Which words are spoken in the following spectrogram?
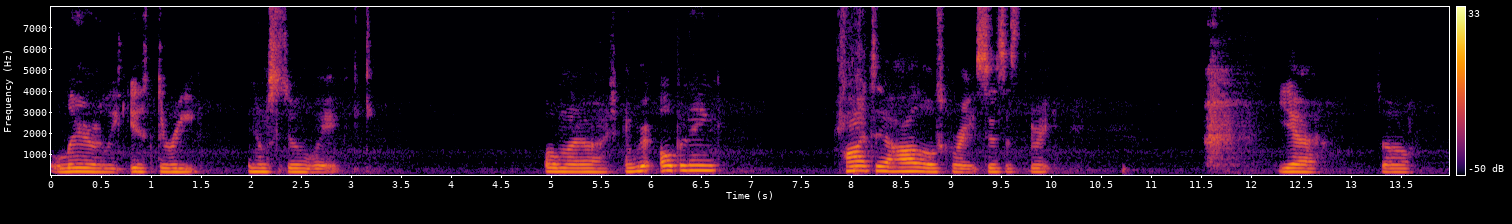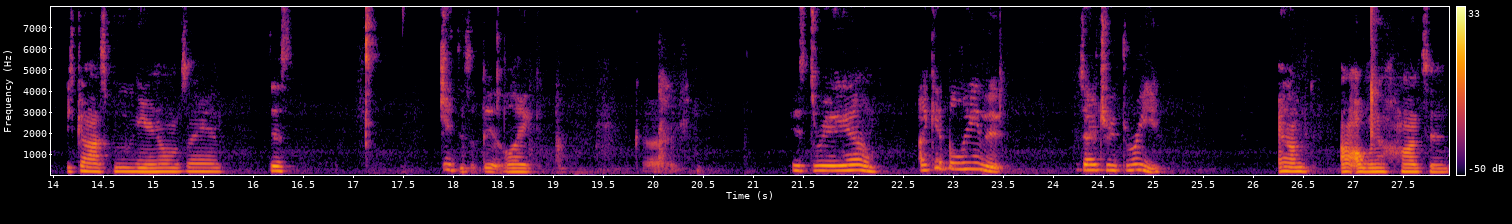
Literally, it's three. And I'm still awake. Oh my gosh. And we're opening Haunted Hallows crate since it's three. yeah. So it's kind of spooky, you know what I'm saying? This get this a bit like gosh. It's 3 a.m. I can't believe it. It's actually 3. And I'm I'm opening haunted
